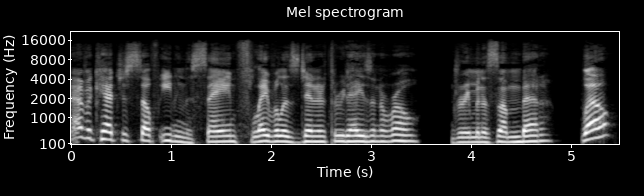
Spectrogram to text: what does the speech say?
Ever catch yourself eating the same flavorless dinner three days in a row? Dreaming of something better? Well,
